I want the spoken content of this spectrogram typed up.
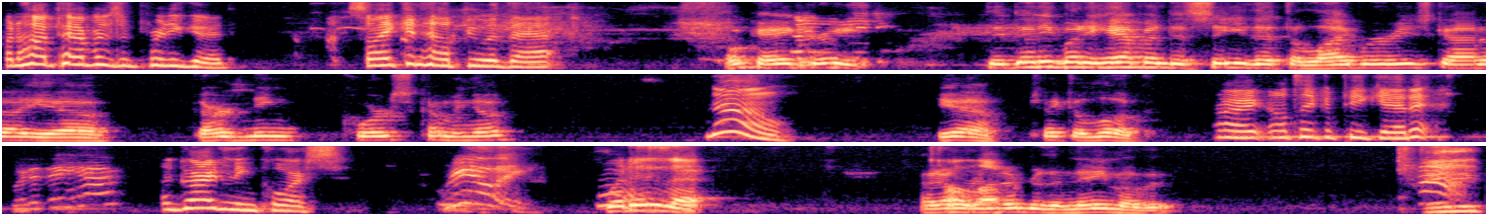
but hot peppers are pretty good, so I can help you with that. okay, great. Did anybody happen to see that the library's got a uh, gardening course coming up? No, Yeah, take a look. All right, I'll take a peek at it. What do they have? A gardening course. Really? What is it? I don't Hello. remember the name of it. Dave,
